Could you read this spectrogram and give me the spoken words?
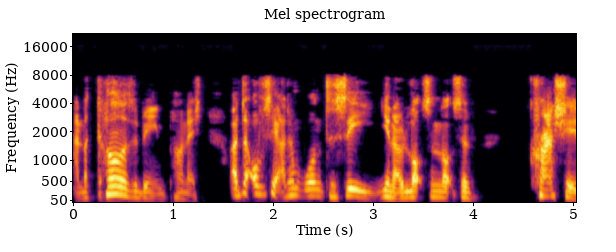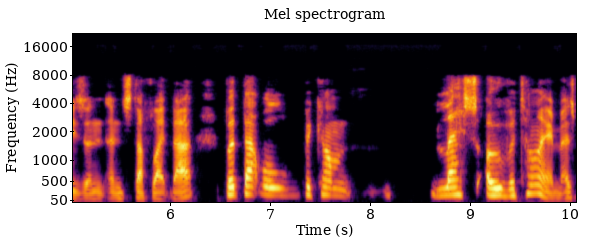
and the cars are being punished. I obviously, I don't want to see, you know, lots and lots of crashes and, and stuff like that, but that will become less over time as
